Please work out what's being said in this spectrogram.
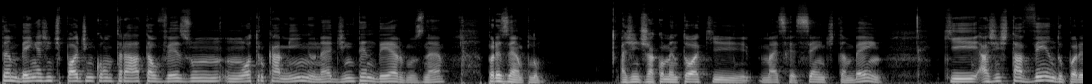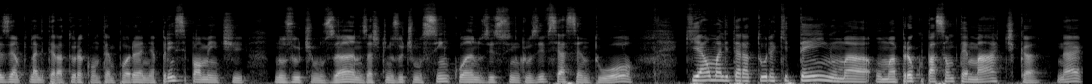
também a gente pode encontrar talvez um, um outro caminho, né? De entendermos, né? Por exemplo, a gente já comentou aqui mais recente também que a gente está vendo, por exemplo, na literatura contemporânea, principalmente nos últimos anos, acho que nos últimos cinco anos isso inclusive se acentuou, que é uma literatura que tem uma, uma preocupação temática né,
